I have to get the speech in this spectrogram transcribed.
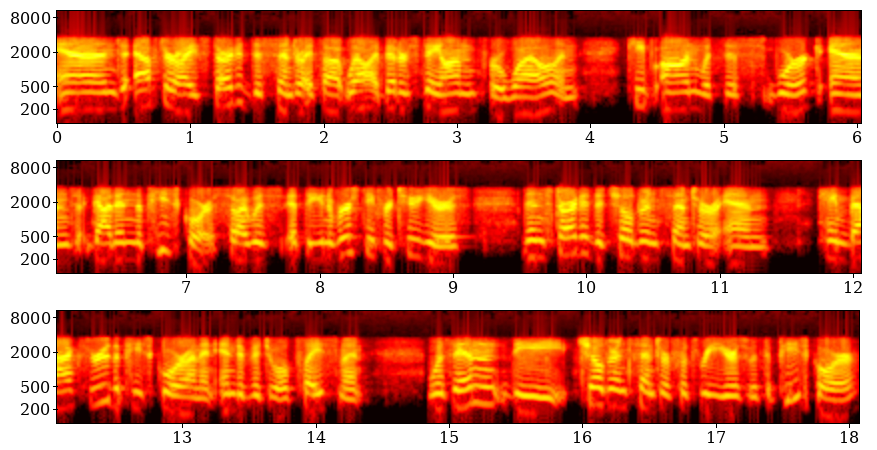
And after I started this center, I thought, well, I better stay on for a while and keep on with this work and got in the Peace Corps. So I was at the university for two years, then started the Children's Center and came back through the Peace Corps on an individual placement was in the Children's Center for three years with the Peace Corps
